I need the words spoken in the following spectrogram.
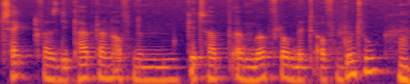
checkt quasi die Pipeline auf einem GitHub ähm, Workflow mit auf Ubuntu. Mhm.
